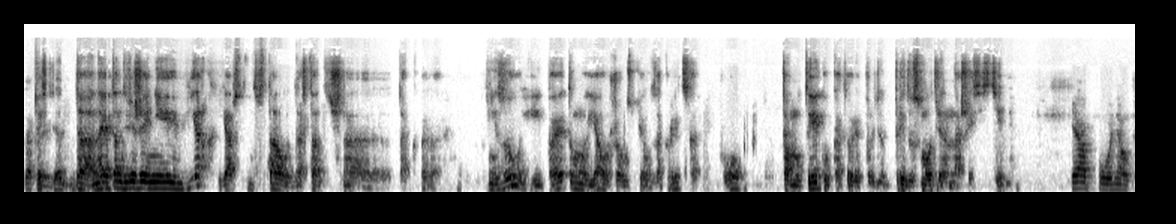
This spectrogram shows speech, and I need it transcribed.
Закрыли. То есть, э, да, на этом движении вверх я встал достаточно так э, внизу, и поэтому я уже успел закрыться по тому тейку, который предусмотрен в нашей системе. Я понял.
